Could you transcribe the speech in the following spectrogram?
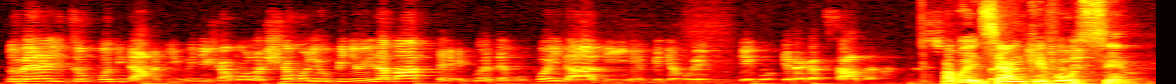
dove analizza un po' di dati, quindi diciamo lasciamo le opinioni da parte e guardiamo un po' i dati e vediamo che dei conti una cazzata. Ma poi se anche fosse,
